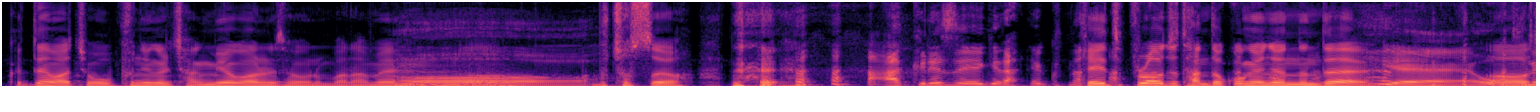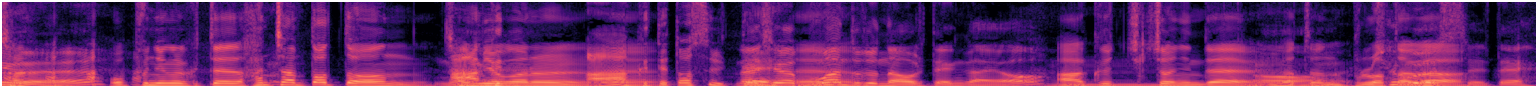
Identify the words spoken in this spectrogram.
그때 마침 오프닝을 장미여관을 세우는 바람에 어, 어. 묻혔어요. 아 그래서 얘기를 안 했구나. 게이트 플러즈 단독 공연이었는데 예, 어, 오프닝을. 오프닝을 그때 한참 떴던 장미여관을 아 네. 그때 떴을 때. 나 제가 네. 무한도전 나올 때인가요? 아 그 음. 직전인데 어, 여하튼 불렀다가 때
